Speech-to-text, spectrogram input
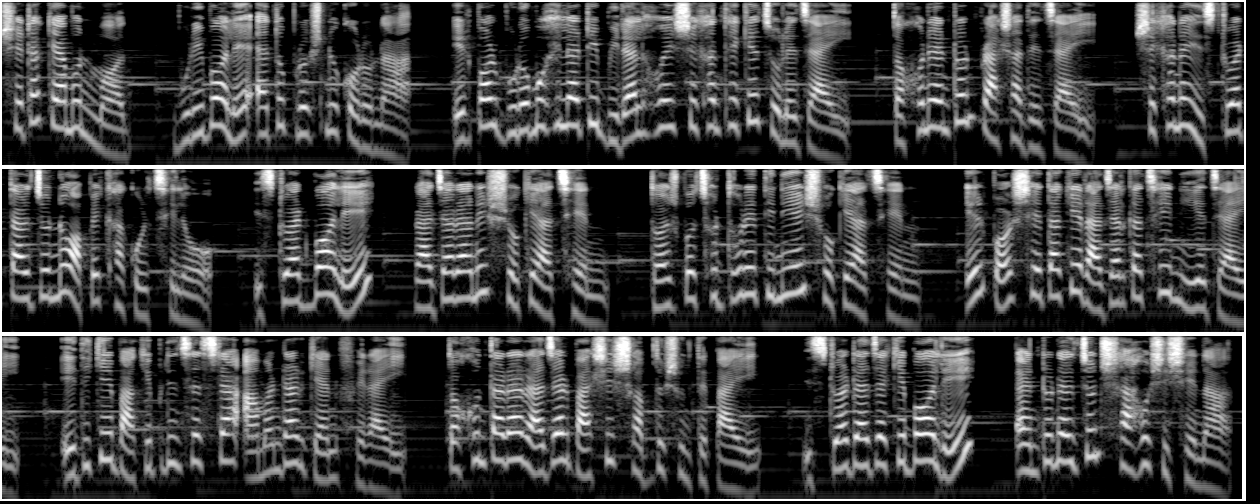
সেটা কেমন মদ? বুড়ি বলে, এত প্রশ্ন করো না। এরপর বুড়ো মহিলাটি বিড়াল হয়ে সেখান থেকে চলে যায়। তখন অ্যান্টন প্রাসাদে যায়। সেখানে স্টুয়ার্ট তার জন্য অপেক্ষা করছিল। স্টুয়ার্ট বলে, রাজা রানীর শোকে আছেন। দশ বছর ধরে তিনি এই শোকে আছেন। এরপর সে তাকে রাজার কাছেই নিয়ে যায়। এদিকে বাকি প্রিন্সেসরা আমান্ডার জ্ঞান ফেরায়। তখন তারা রাজার বাঁশির শব্দ শুনতে পায়। স্টুয়ার্ট রাজাকে বলে, অ্যান্টন একজন সাহসী সেনা।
